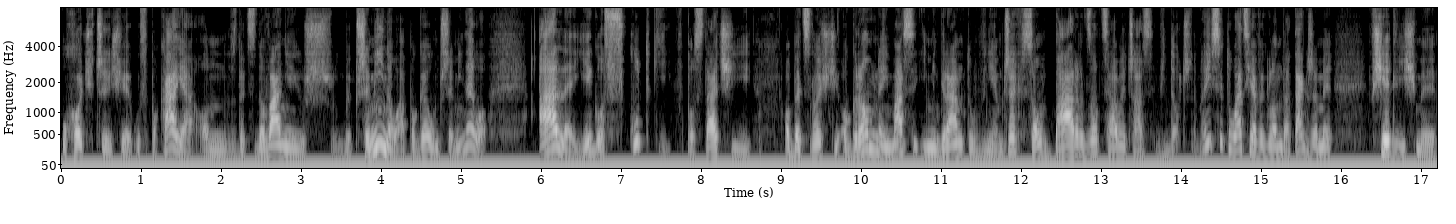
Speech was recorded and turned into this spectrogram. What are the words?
uchodźczy się uspokaja, on zdecydowanie już przeminął, apogeum przeminęło, ale jego skutki postaci obecności ogromnej masy imigrantów w Niemczech są bardzo cały czas widoczne. No i sytuacja wygląda tak, że my wsiedliśmy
